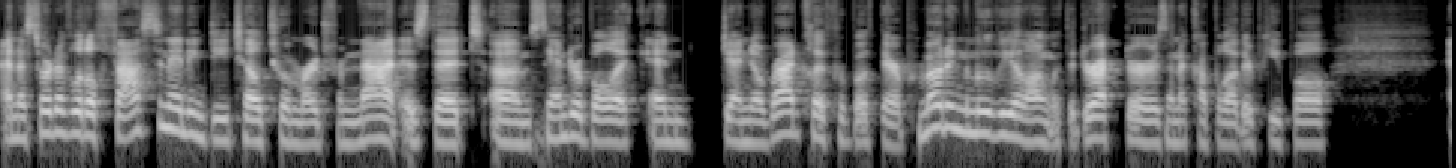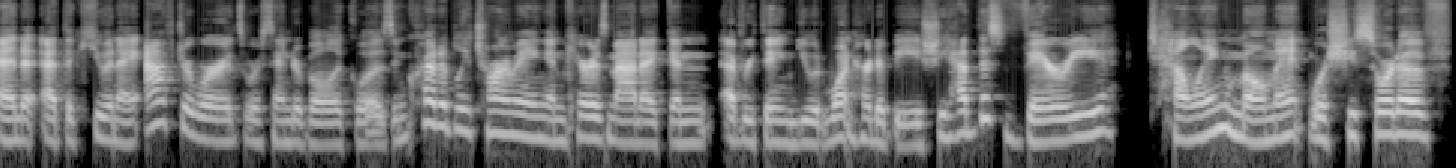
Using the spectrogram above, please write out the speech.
And a sort of little fascinating detail to emerge from that is that um, Sandra Bullock and Daniel Radcliffe were both there promoting the movie along with the directors and a couple other people. And at the Q&A afterwards where Sandra Bullock was incredibly charming and charismatic and everything you would want her to be, she had this very telling moment where she sort of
